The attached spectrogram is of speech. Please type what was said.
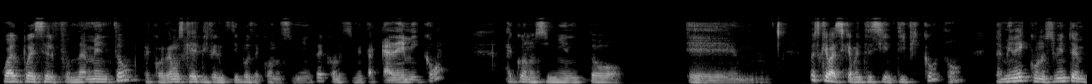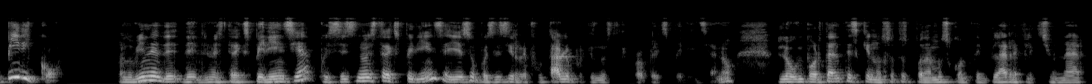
¿Cuál puede ser el fundamento? Recordemos que hay diferentes tipos de conocimiento. Hay conocimiento académico, hay conocimiento, eh, pues que básicamente es científico, ¿no? También hay conocimiento empírico, cuando viene de, nuestra experiencia, pues es nuestra experiencia y eso pues es irrefutable porque es nuestra propia experiencia, ¿no? Lo importante es que nosotros podamos contemplar, reflexionar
